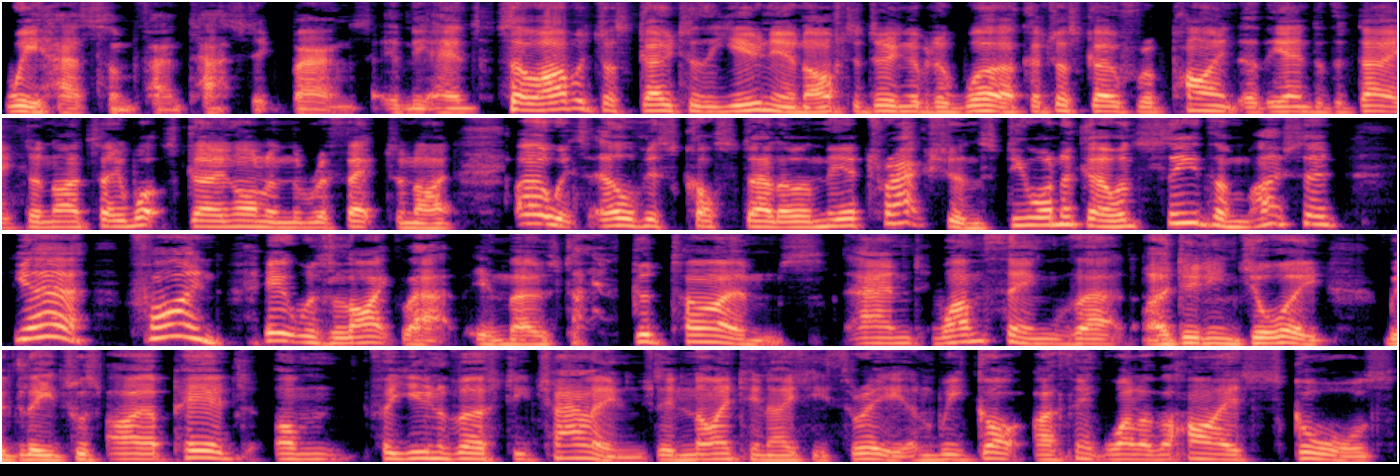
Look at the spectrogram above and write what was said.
we had some fantastic bands in the end. So I would just go to the union after doing a bit of work. I'd just go for a pint at the end of the day. And I'd say, What's going on in the Refect tonight? Oh, it's Elvis Costello and the attractions. Do you want to go and see them? I said, yeah, fine. It was like that in those days. Good times. And one thing that I did enjoy with Leeds was I appeared on for University Challenge in 1983, and we got, I think, one of the highest scores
